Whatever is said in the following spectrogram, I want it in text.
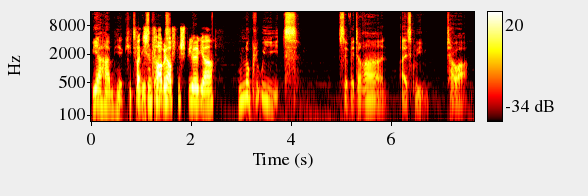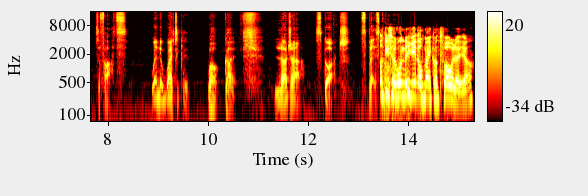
Wir haben hier Kitty Von diesem fabelhaften Spiel, ja. Nucleoids. The Veteran. Ice Cream. Tower. The Farts. Random Bicycle. Wow, geil. Lodger. Scotch. Space Und diese. Runde geht auch mein Controller, ja.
